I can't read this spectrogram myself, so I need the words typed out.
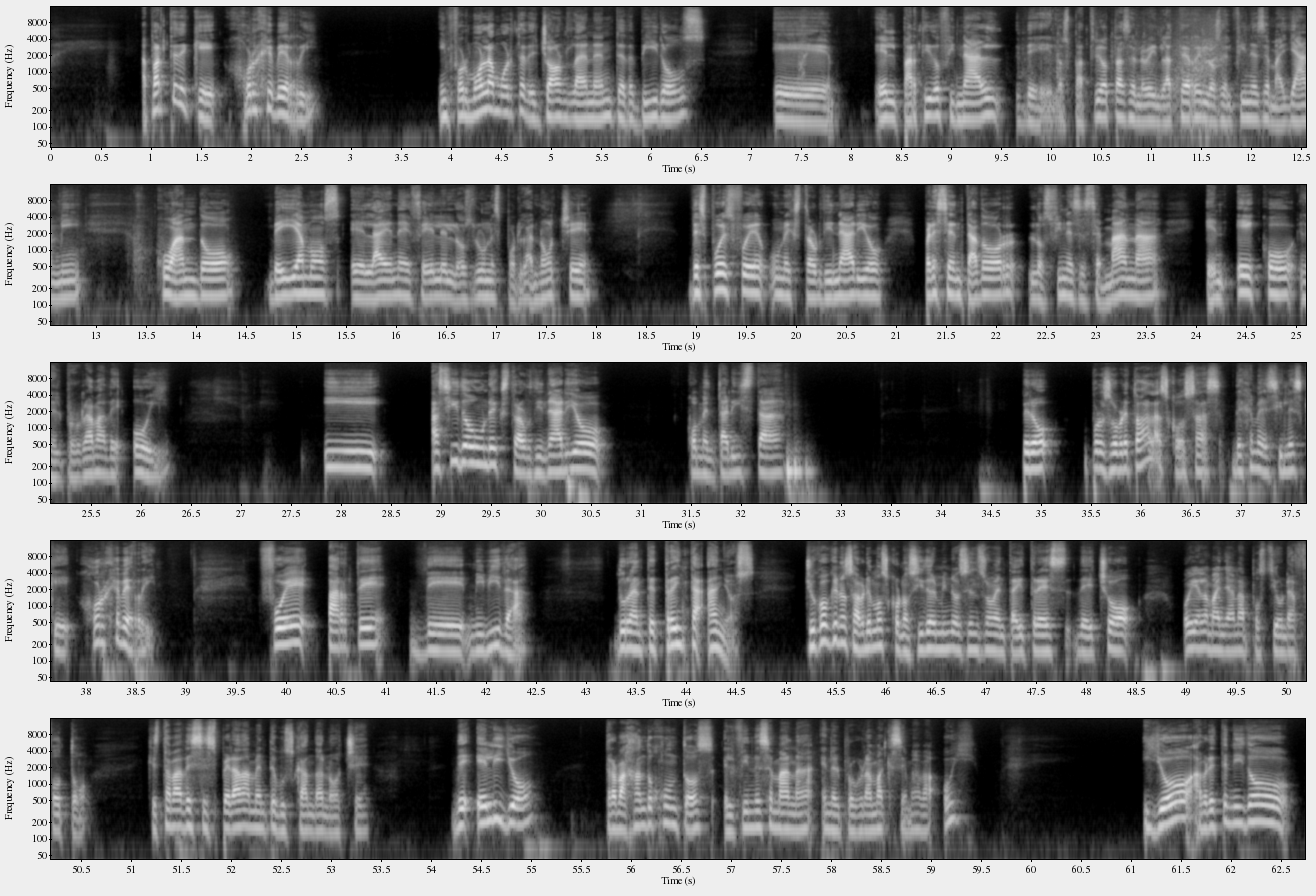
Aparte de que Jorge Berry informó la muerte de John Lennon, de The Beatles, eh, el partido final de los Patriotas de Nueva Inglaterra y los Delfines de Miami, cuando veíamos la NFL los lunes por la noche, Después fue un extraordinario presentador los fines de semana en ECO, en el programa de hoy. Y ha sido un extraordinario comentarista, pero por sobre todas las cosas, déjenme decirles que Jorge Berry fue parte de mi vida durante 30 años. Yo creo que nos habremos conocido en 1993. De hecho, Hoy en la mañana posteé una foto que estaba desesperadamente buscando anoche de él y yo trabajando juntos el fin de semana en el programa que se llamaba Hoy. Y yo habré tenido,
